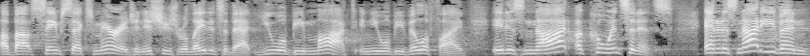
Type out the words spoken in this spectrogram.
about same sex marriage and issues related to that, you will be mocked and you will be vilified. It is not a coincidence. And it is not even,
